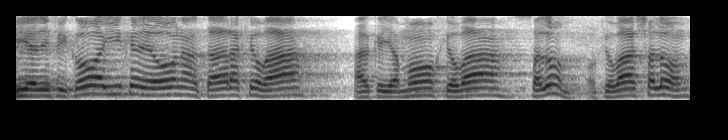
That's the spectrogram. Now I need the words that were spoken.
Y edificó allí Gedeón altar a Jehová, al que llamó Jehová Salom, o Jehová Shalom,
